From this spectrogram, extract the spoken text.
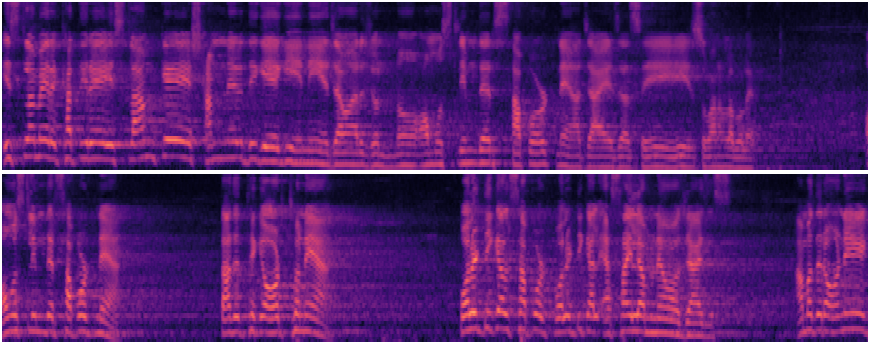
ইসলামের খাতিরে ইসলামকে সামনের দিকে এগিয়ে নিয়ে যাওয়ার জন্য অমুসলিমদের সাপোর্ট নেওয়া জায়েজ আছে, সুবহানাল্লাহ বলেন। অমুসলিমদের সাপোর্ট নেয়া, তাদের থেকে অর্থ নেয়া, পলিটিক্যাল সাপোর্ট, পলিটিক্যাল অ্যাসাইলাম নেওয়া আছে। আমাদের অনেক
